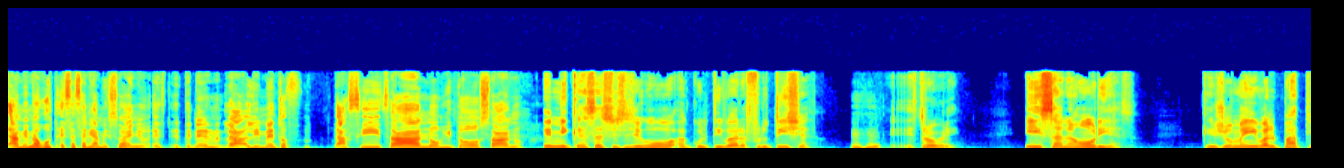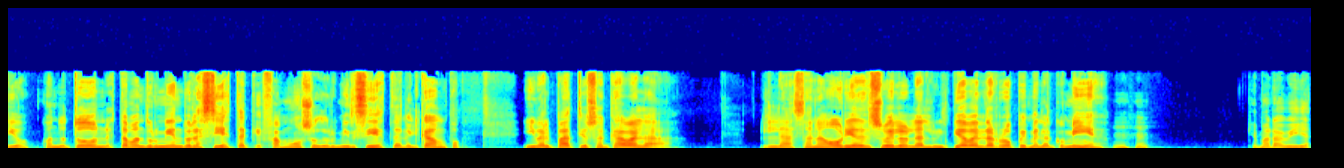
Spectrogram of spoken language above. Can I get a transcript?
a mí me gusta, ese sería mi sueño, es- es tener alimentos así sanos y todo sano. En mi casa se llegó a cultivar frutillas, eh, strawberry, y zanahorias. Que yo me iba al patio cuando todos estaban durmiendo la siesta, que es famoso dormir siesta en el campo. Iba al patio, sacaba la, la zanahoria del suelo, la limpiaba en la ropa y me la comía. Qué maravilla.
